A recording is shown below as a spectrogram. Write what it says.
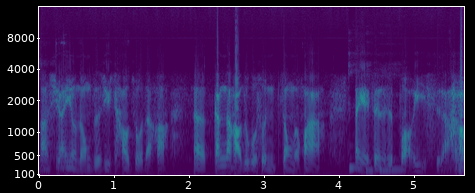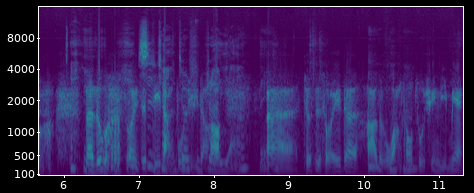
啊，喜欢用融资去操作的哈。那刚刚好，如果说你中的话，那也真的是不好意思啊。那如果说你是低档布局的哈，呃，就是所谓的啊这个网通族群里面。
